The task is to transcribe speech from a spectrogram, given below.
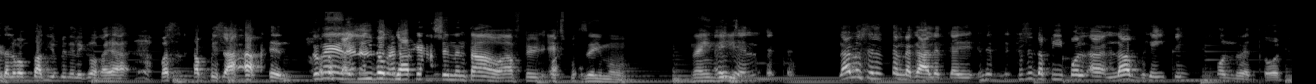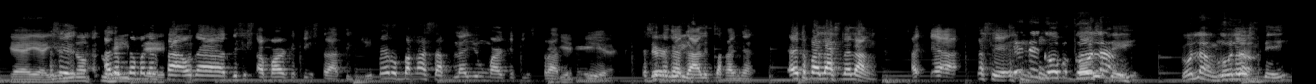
dalawang bag yung binili ko. Kaya mas kampi sa akin. So ngayon, ano, got- reaction ng tao after expose mo? Na hindi Eh, lalo silang nagalit kay hindi- kasi the people uh, love hating on Redton. Yeah, yeah. Kasi You alam naman eh. ng tao na this is a marketing strategy. Pero baka sablay yung marketing Yeah, strategy. yeah. eh. Kasi There nagagalit sa kanya. Ito pa last na lang. Ay, ah, kasi Hindi, go, go lang. Thursday, Go lang, go nung lang. Thursday,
